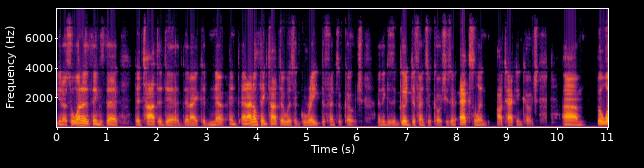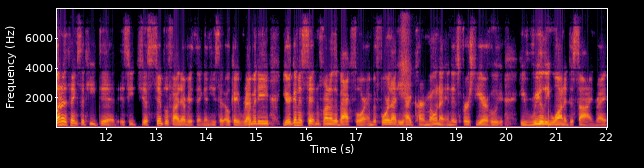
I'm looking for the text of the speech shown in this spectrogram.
you know, so one of the things that that Tata did that I could never, and, and I don't think Tata was a great defensive coach. I think he's a good defensive coach. He's an excellent attacking coach. Um, but one of the things that he did is he just simplified everything. And he said, okay, Remedi, you're going to sit in front of the back four. And before that, he had Carmona in his first year, who he really wanted to sign, right?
